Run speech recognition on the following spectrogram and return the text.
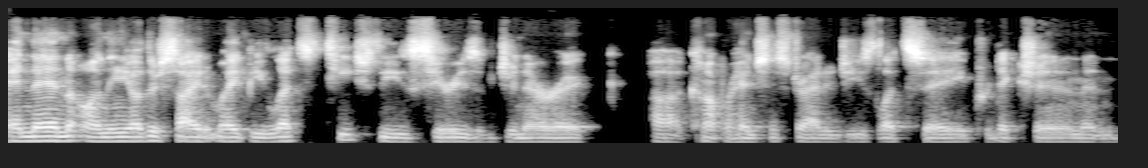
And then on the other side, it might be let's teach these series of generic uh, comprehension strategies, let's say prediction and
